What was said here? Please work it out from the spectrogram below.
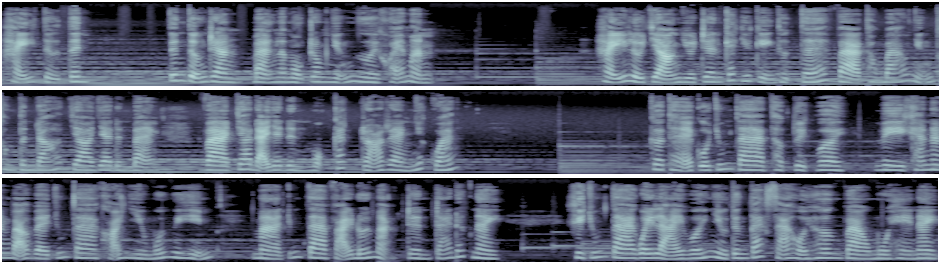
hãy tự tin. Tin tưởng rằng bạn là một trong những người khỏe mạnh hãy lựa chọn dựa trên các dữ kiện thực tế và thông báo những thông tin đó cho gia đình bạn và cho đại gia đình một cách rõ ràng nhất quán. Cơ thể của chúng ta thật tuyệt vời vì khả năng bảo vệ chúng ta khỏi nhiều mối nguy hiểm mà chúng ta phải đối mặt trên trái đất này. Khi chúng ta quay lại với nhiều tương tác xã hội hơn vào mùa hè này,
